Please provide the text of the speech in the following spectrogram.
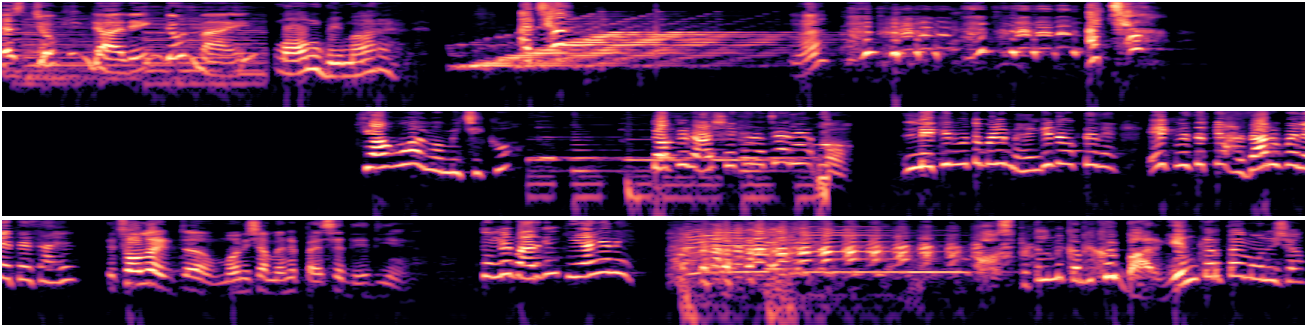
Just joking darling don't mind mom बीमार है अच्छा। हैं? अच्छा। क्या हुआ है मम्मी जी को? डॉक्टर राजशेखर आचार्य। लेकिन वो तो बड़े महँगे डॉक्टर हैं। एक विज़िट के हज़ार रुपए लेते हैं Sahil. It's all right Monisha मैंने पैसे दे दिए हैं। तुमने बार्गेन किया या नहीं? हॉस्पिटल में कभी कोई बार्गेन करता है मोनिशा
